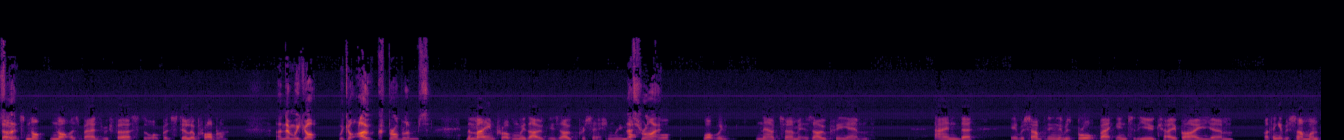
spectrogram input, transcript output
So So, that- it's not not as bad as we first thought, but still a problem. And then we got we got oak problems. The main problem with oak is oak processionary moth, That's right. or what we now term it as OPM, and uh, it was something that was brought back into the UK by um, I think it was someone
